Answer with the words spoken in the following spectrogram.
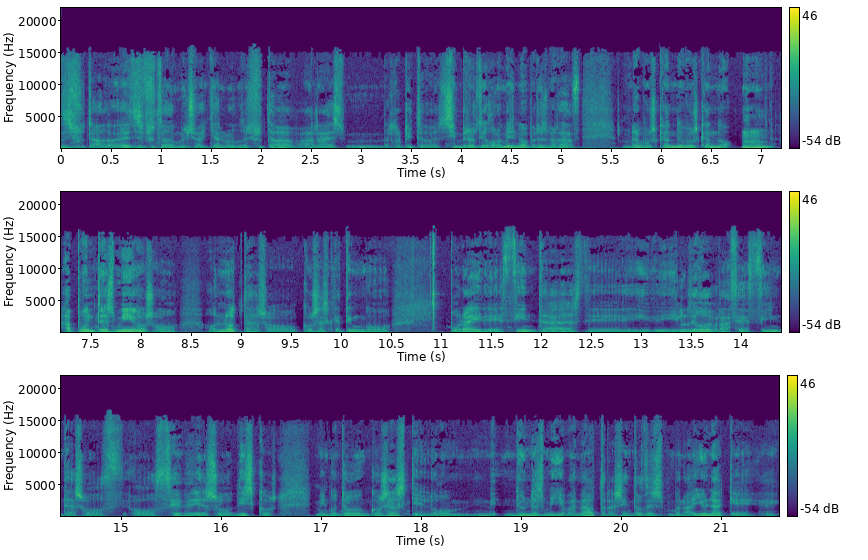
disfrutado, he disfrutado mucho, ya no lo disfrutaba, ahora es, repito, siempre os digo lo mismo, pero es verdad, rebuscando y buscando apuntes míos o, o notas o cosas que tengo por ahí de cintas, de, y, y lo digo de verdad, de cintas o, o, CDs o discos, me encuentro con cosas que luego me, de unas me llevan a otras. Y entonces, bueno, hay una que,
